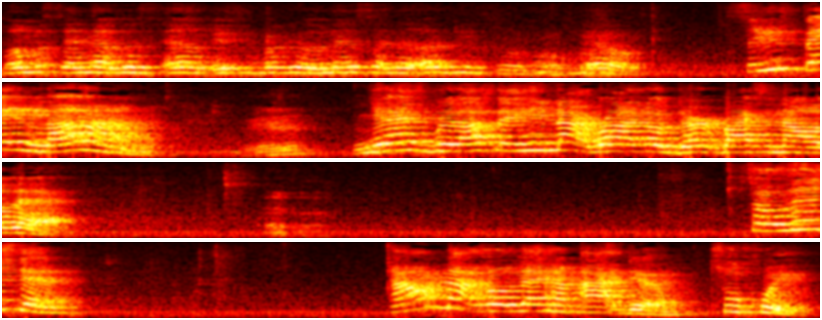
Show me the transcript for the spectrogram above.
Mama said no because um if you break it next to the other people. Okay. No. So you stay lying. Really? Yes, but I say he not riding no dirt bikes and all that. Okay. So listen, I'm not gonna let him out there too quick.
